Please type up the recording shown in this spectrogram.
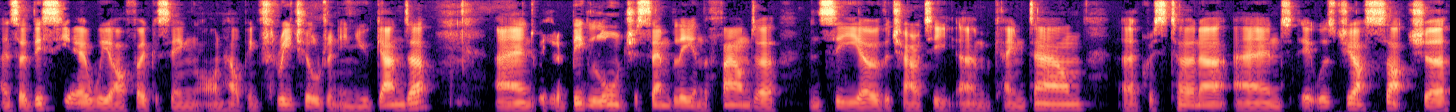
And so this year we are focusing on helping three children in Uganda. And we had a big launch assembly, and the founder and CEO of the charity um, came down, uh, Chris Turner, and it was just such a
